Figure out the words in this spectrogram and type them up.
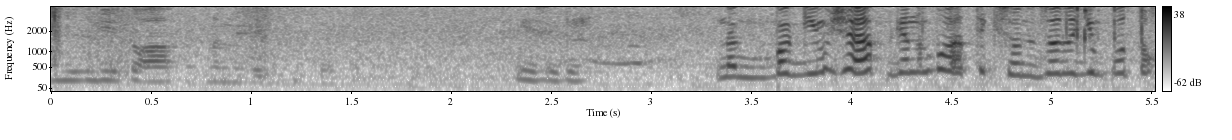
Panghuli dito apat na medit. Sige, sige. Nagbag yung shotgun ng batik. Sunod-sunod yung putok.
